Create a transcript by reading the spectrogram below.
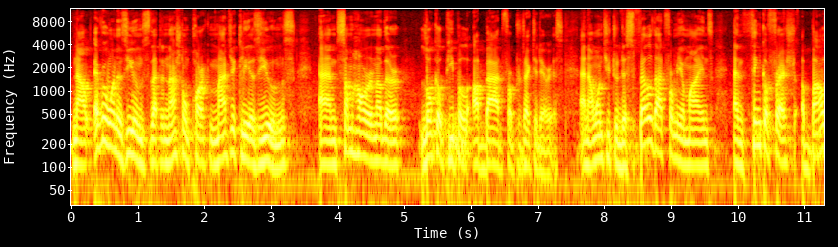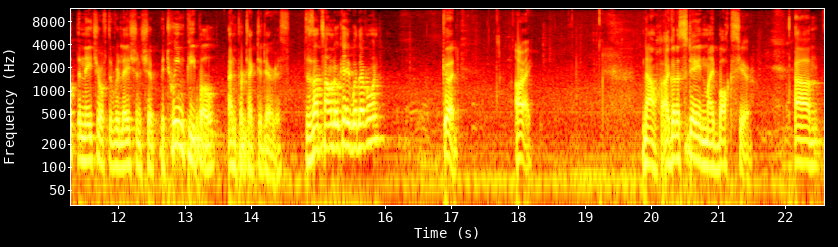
Now, everyone assumes that a national park magically assumes and somehow or another local people are bad for protected areas. And I want you to dispel that from your minds and think afresh about the nature of the relationship between people and protected areas. Does that sound okay with everyone? Good. All right. Now, I got to stay in my box here. Um,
